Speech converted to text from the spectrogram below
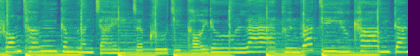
พร้อมทั้งกำลังใจจากครูที่คอยดู แลเพื่อนรักที่อยู่ข้างกัน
